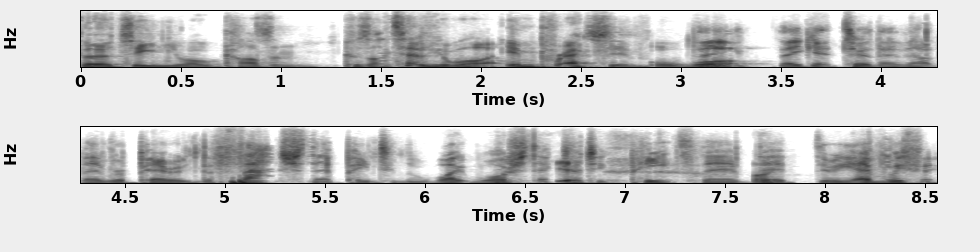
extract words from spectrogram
a thirteen-year-old cousin. Because I tell you what, impressive or what? they get to it. They're, they're repairing the thatch. They're painting the whitewash. They're Yeah. cutting peats. They're I- they're doing everything.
